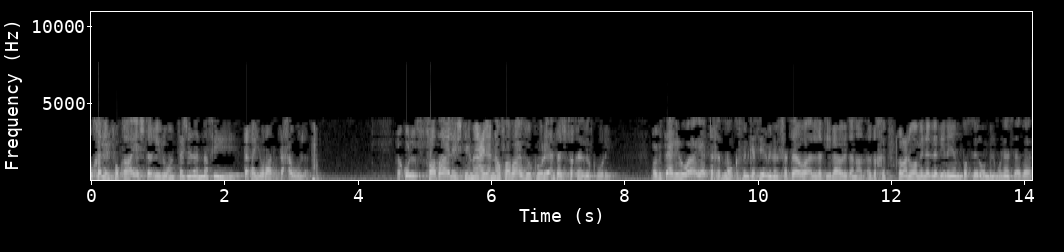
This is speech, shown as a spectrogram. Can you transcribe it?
وخلي الفقهاء يشتغلون تجد أن في تغيرات وتحولات يقول الفضاء الاجتماعي لأنه فضاء ذكوري أنتج فقه ذكوري. وبالتالي هو يتخذ موقف من كثير من الفتاوى التي لا أريد أن أدخل. طبعا هو من الذين ينتصرون بالمناسبة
